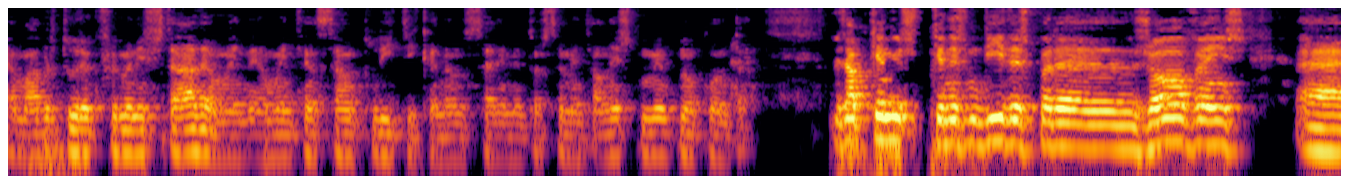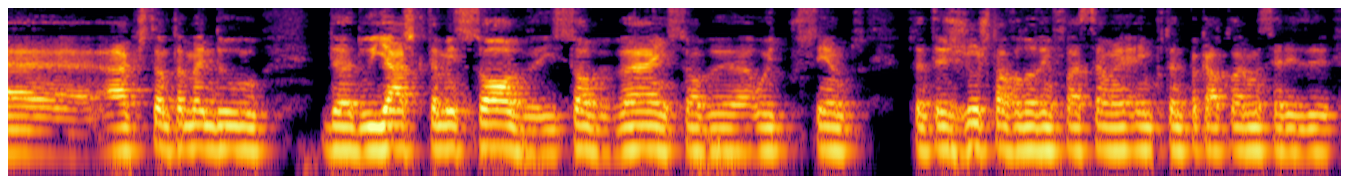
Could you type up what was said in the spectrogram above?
é uma abertura que foi manifestada, é uma, é uma intenção política, não necessariamente orçamental. Neste momento não conta. Mas há pequenas, pequenas medidas para jovens, uh, há a questão também do, da, do IAS que também sobe, e sobe bem, sobe a 8%. Portanto, ajuste ao valor da inflação é, é importante para calcular uma série de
